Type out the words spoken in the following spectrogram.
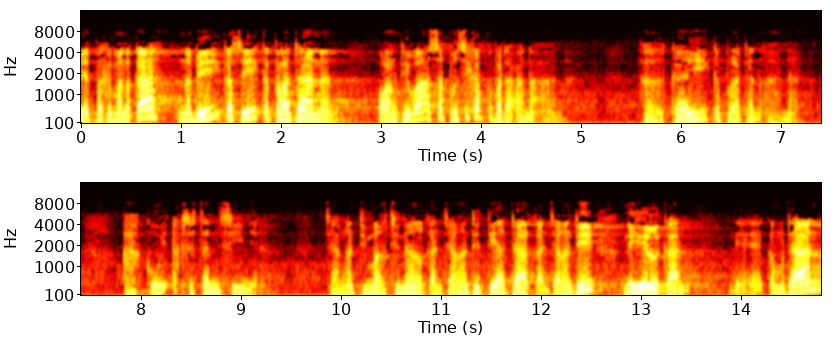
Lihat bagaimanakah Nabi kasih keteladanan. Orang dewasa bersikap kepada anak-anak. Hargai keberadaan anak. Akui eksistensinya. Jangan dimarginalkan, jangan ditiadakan, jangan dinihilkan. kemudian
